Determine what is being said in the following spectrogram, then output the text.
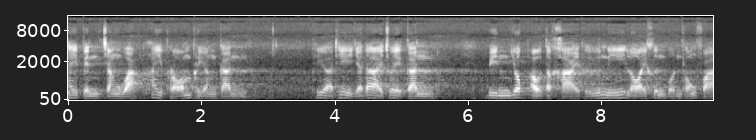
ให้เป็นจังหวะให้พร้อมเพรียงกัน เพื่อที่จะได้ช่วยกันบินยกเอาตะข่ายผืนนี้ลอยขึ้นบนท้องฟ้า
